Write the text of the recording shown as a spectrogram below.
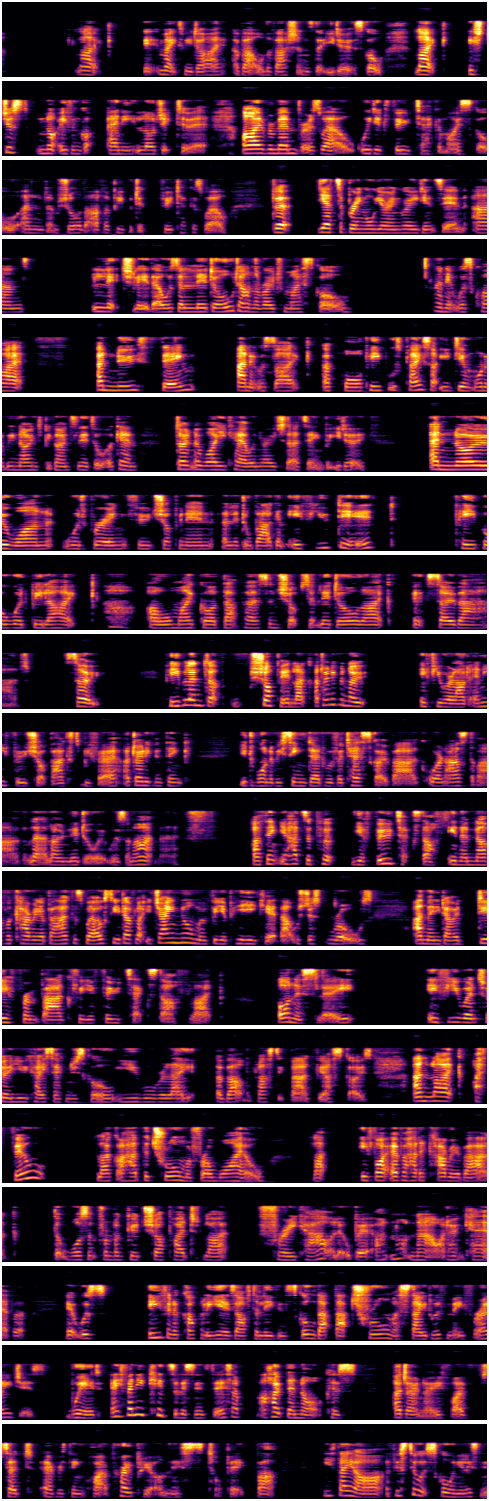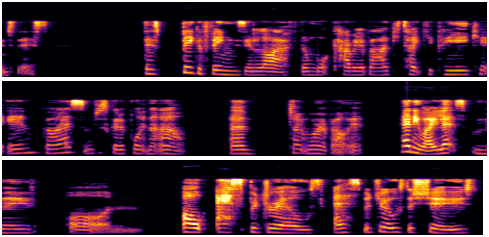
Like, it makes me die about all the fashions that you do at school. Like, it's just not even got any logic to it. I remember as well, we did food tech at my school, and I'm sure that other people did food tech as well. But you had to bring all your ingredients in, and literally there was a Lidl down the road from my school, and it was quite a new thing and it was like a poor people's place. Like you didn't want to be known to be going to Lidl. Again, don't know why you care when you're age 13, but you do. And no one would bring food shopping in a little bag. And if you did, people would be like, oh my god, that person shops at Lidl. Like, it's so bad. So people ended up shopping. Like, I don't even know if you were allowed any food shop bags, to be fair. I don't even think you'd want to be seen dead with a Tesco bag or an Asda bag, let alone Lidl. It was a nightmare. I think you had to put your food tech stuff in another carrier bag as well. So you'd have like your Jane Norman for your PE kit, that was just rules. And then you'd have a different bag for your food tech stuff. Like, honestly, if you went to a UK secondary school, you will relate about the plastic bag fiascos. And like, I feel like I had the trauma for a while. Like, if I ever had a carrier bag that wasn't from a good shop, I'd like freak out a little bit. Uh, not now, I don't care, but it was even a couple of years after leaving school, that, that trauma stayed with me for ages. Weird. If any kids are listening to this, I, I hope they're not, because I don't know if I've said everything quite appropriate on this topic, but if they are, if you're still at school and you're listening to this, there's bigger things in life than what carrier bag you take your PE kit in, guys. I'm just going to point that out. Um, don't worry about it. Anyway, let's move on. Oh, espadrilles. Espadrilles, the shoes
